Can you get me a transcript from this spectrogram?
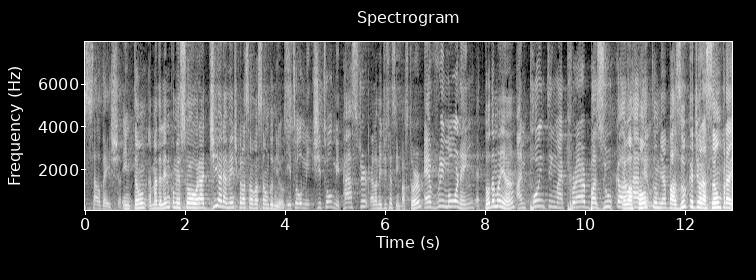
salvation. Então, a Madeleine começou a orar diariamente pela salvação do me, she told me, Pastor, Ela me disse assim, pastor, every morning toda manhã I'm pointing my prayer bazooka eu aponto minha bazuca de oração para ele.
